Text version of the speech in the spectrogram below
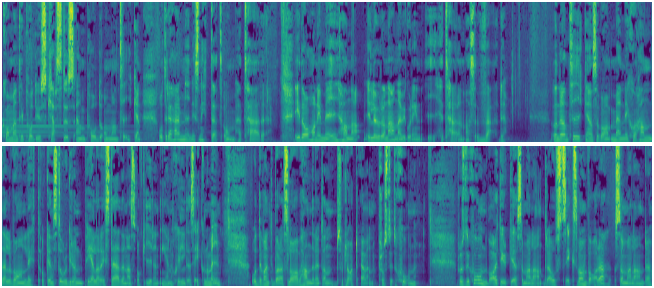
Välkommen till Podius Castus, en podd om antiken. Och till det här minisnittet om hetärer. Idag har ni mig, Hanna, i lurarna när vi går in i hetärernas värld. Under antiken så var människohandel vanligt och en stor grundpelare i städernas och i den enskildes ekonomi. Och det var inte bara slavhandeln utan såklart även prostitution. Prostitution var ett yrke som alla andra och sex var en vara som alla andra.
